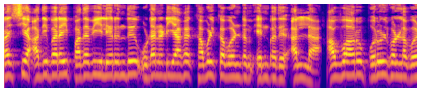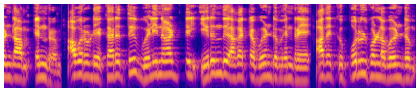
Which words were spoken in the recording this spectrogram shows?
ரஷ்ய அதிபரை பதவியிலிருந்து உடனடியாக கவிழ்க்க வேண்டும் என்பது அல்ல அவ்வாறு பொருள் கொள்ள வேண்டாம் என்றும் அவருடைய கருத்து வெளிநாட்டில் இருந்து அகற்ற வேண்டும் என்றே அதற்கு பொருள் கொள்ள வேண்டும்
